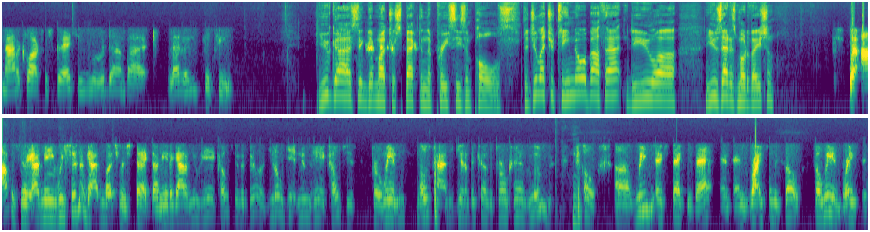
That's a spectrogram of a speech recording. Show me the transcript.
nine o'clock for stretch, and we were done by eleven fifteen. You guys didn't get much respect in the preseason polls. Did you let your team know about that? Do you uh, use that as motivation? Well, obviously, I mean, we shouldn't have gotten much respect. I mean, they got a new head coach in the building. You don't get new head coaches for winning. Most times, you get them because the program's losing. So uh, we expected that, and, and rightfully so. So we embraced it.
